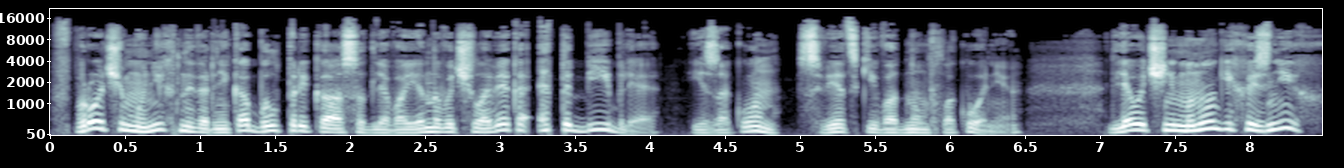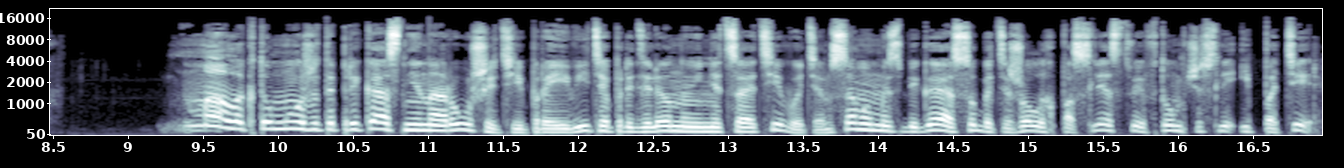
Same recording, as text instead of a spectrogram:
Впрочем, у них наверняка был приказ, а для военного человека — это Библия, и закон светский в одном флаконе. Для очень многих из них Мало кто может и приказ не нарушить и проявить определенную инициативу, тем самым избегая особо тяжелых последствий, в том числе и потерь.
